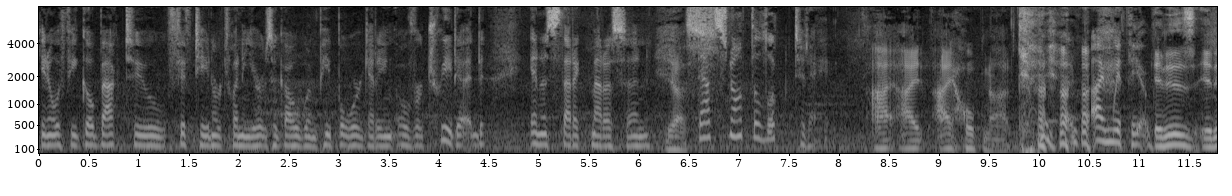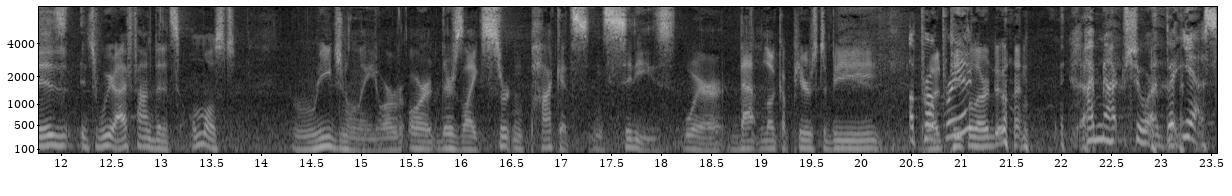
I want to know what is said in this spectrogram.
You know, if you go back to 15 or 20 years ago when people were getting overtreated in aesthetic medicine, yes. that's not the look today. I, I, I hope not. I'm with you. It is, it is, it's weird. I found that it's almost regionally or or there's like certain pockets in cities where that look appears to be appropriate what people are doing. yeah. I'm not sure, but yes,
